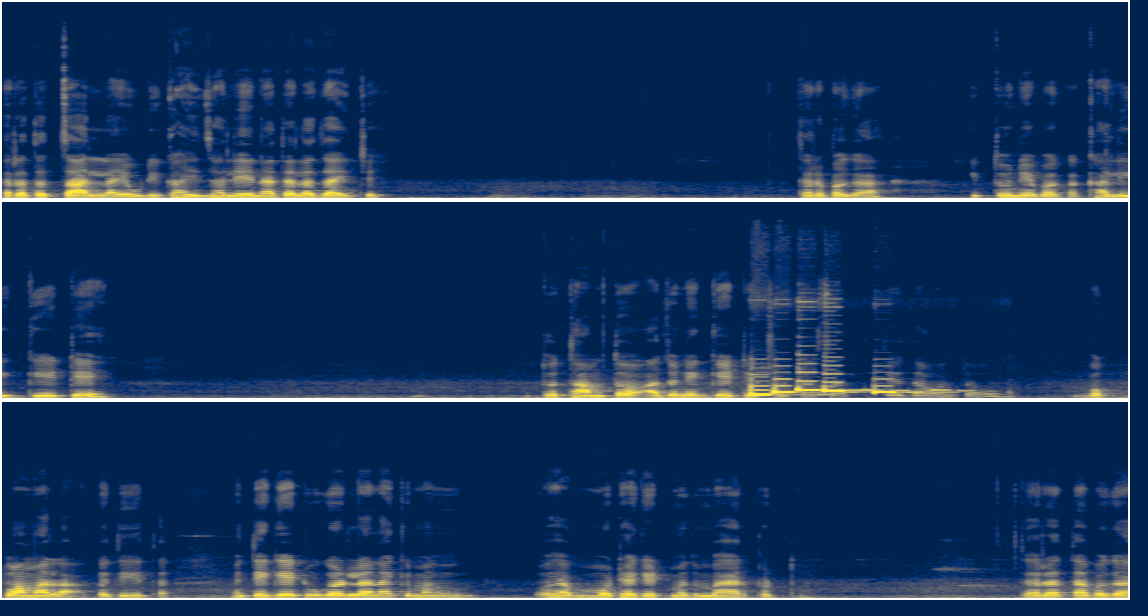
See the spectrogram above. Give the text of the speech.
तर आता चालला एवढी घाई झाली आहे ना त्याला जायची. तर बघा इथून आहे बघा खाली गेट आहे. तो थांबतो अजून एक गेट आहे छोटासा. तिथे जाऊन तो बघतो आम्हाला कधी येतात मग ते गेट उघडलं ना की मग ह्या मोठ्या गेटमधून बाहेर पडतो. तर आता बघा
